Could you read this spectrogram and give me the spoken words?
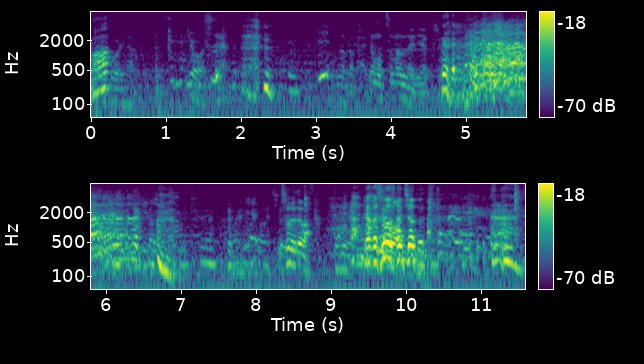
あも今日はしてないなんかとてもつまんないリアクション それでは。中島さんちょっと。そ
